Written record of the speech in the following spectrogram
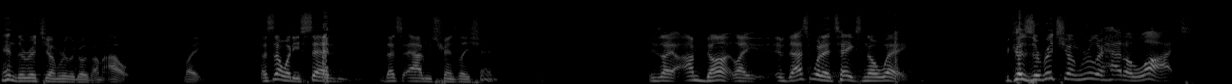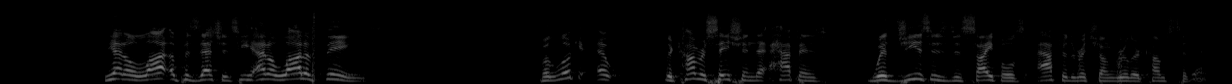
And the rich young ruler goes, I'm out. Like, that's not what he said. That's Adam's translation. He's like, I'm done. Like, if that's what it takes, no way. Because the rich young ruler had a lot. He had a lot of possessions. He had a lot of things. But look at the conversation that happens with Jesus' disciples after the rich young ruler comes to them.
